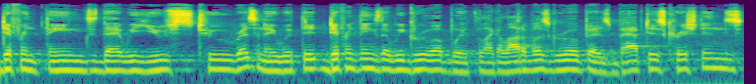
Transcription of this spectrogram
different things that we used to resonate with, different things that we grew up with. Like a lot of us grew up as Baptist Christians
